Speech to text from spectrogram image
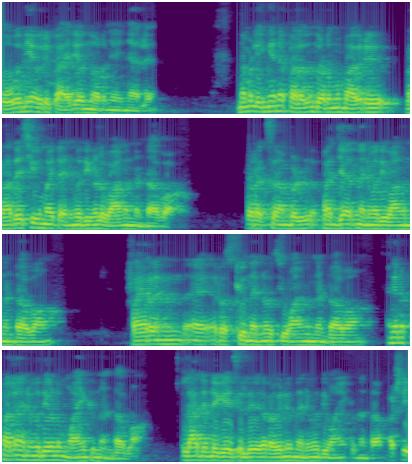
തോന്നിയ ഒരു കാര്യം എന്ന് പറഞ്ഞു കഴിഞ്ഞാൽ നമ്മൾ ഇങ്ങനെ പലതും തുടങ്ങുമ്പോൾ അവർ പ്രാദേശികമായിട്ട് അനുമതികൾ വാങ്ങുന്നുണ്ടാവാം. ഫോർ എക്സാമ്പിൾ പഞ്ചായത്തിന് അനുമതി വാങ്ങുന്നുണ്ടാവാം. ഫയർ ആൻഡ് റെസ്ക്യൂ അനുമതി വാങ്ങുന്നുണ്ടാവാം. അങ്ങനെ പല അനുമതികളും വാങ്ങിക്കുന്നുണ്ടാവാം. അല്ലാതിന്റെ കേസിൽ റവന്യൂ അനുമതി വാങ്ങിക്കുന്നുണ്ടാവാം. പക്ഷേ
